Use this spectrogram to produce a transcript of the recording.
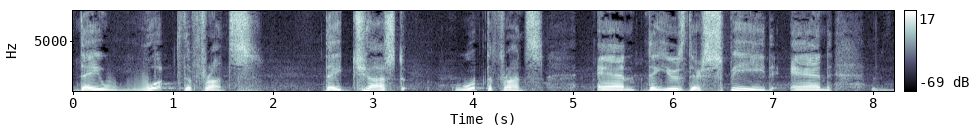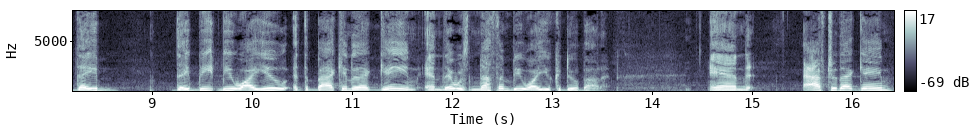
They whooped the fronts. They just whooped the fronts, and they used their speed, and they they beat BYU at the back end of that game, and there was nothing BYU could do about it. And after that game,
